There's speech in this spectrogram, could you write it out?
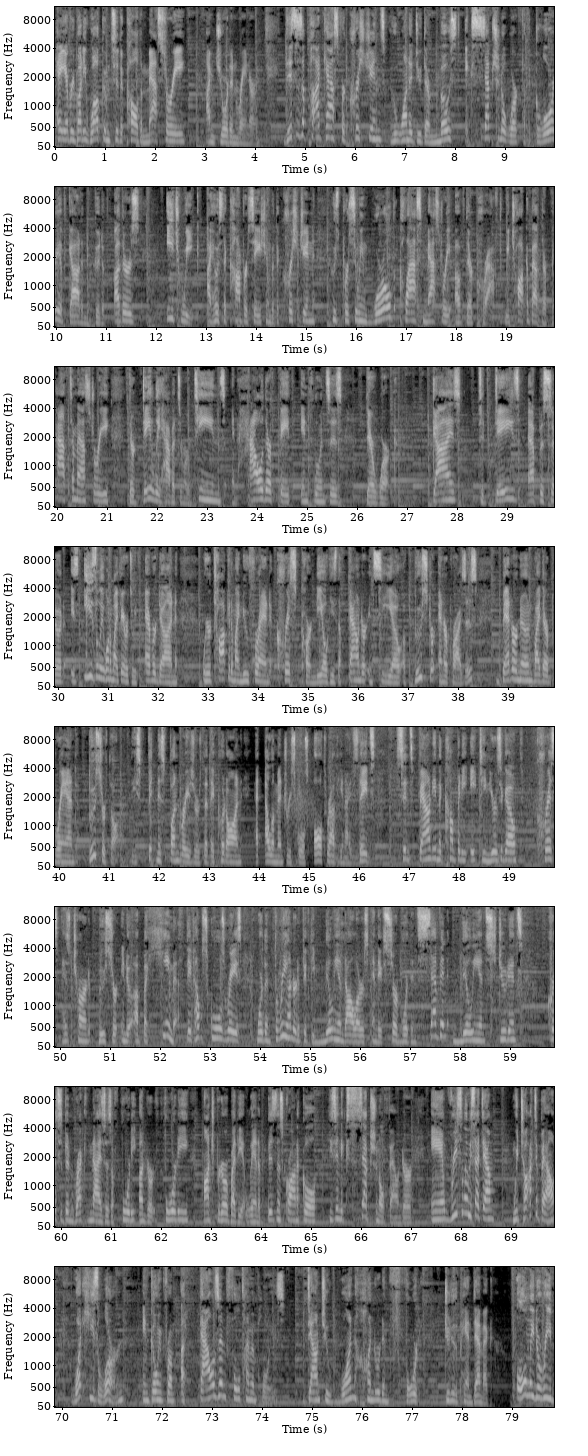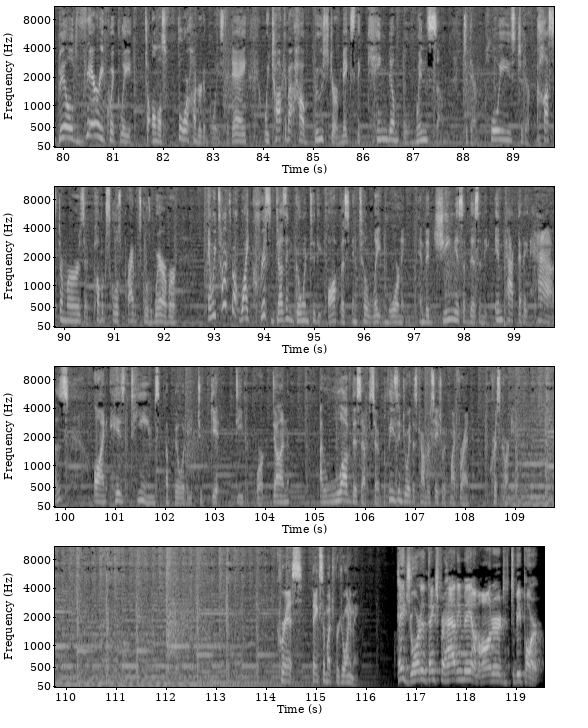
Hey, everybody, welcome to the Call to Mastery. I'm Jordan Raynor. This is a podcast for Christians who want to do their most exceptional work for the glory of God and the good of others. Each week, I host a conversation with a Christian who's pursuing world class mastery of their craft. We talk about their path to mastery, their daily habits and routines, and how their faith influences their work. Guys, Today's episode is easily one of my favorites we've ever done. We're talking to my new friend, Chris Carneal. He's the founder and CEO of Booster Enterprises, better known by their brand Boosterthon, these fitness fundraisers that they put on at elementary schools all throughout the United States. Since founding the company 18 years ago, Chris has turned Booster into a behemoth. They've helped schools raise more than $350 million and they've served more than 7 million students. Chris has been recognized as a 40 under 40 entrepreneur by the Atlanta Business Chronicle. He's an exceptional founder. And recently we sat down, we talked about what he's learned in going from a thousand full time employees down to 140 due to the pandemic only to rebuild very quickly to almost 400 employees today. We talked about how Booster makes the kingdom winsome to their employees, to their customers at public schools, private schools, wherever. And we talked about why Chris doesn't go into the office until late morning and the genius of this and the impact that it has on his team's ability to get deep work done. I love this episode. Please enjoy this conversation with my friend, Chris Carneal. Chris, thanks so much for joining me. Hey, Jordan, thanks for having me. I'm honored to be part.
